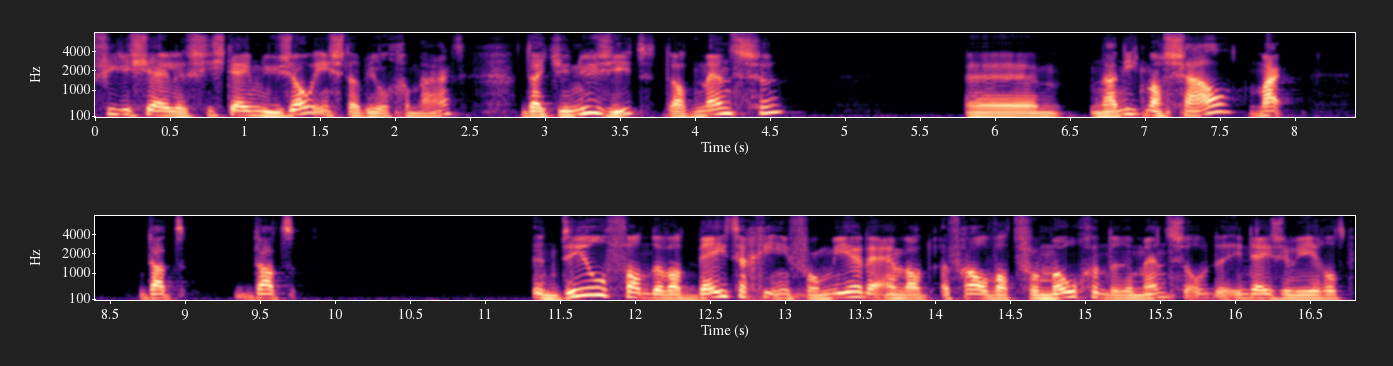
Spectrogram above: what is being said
financiële systeem nu zo instabiel gemaakt dat je nu ziet dat mensen, ehm, nou niet massaal, maar dat, dat een deel van de wat beter geïnformeerde en wat, vooral wat vermogendere mensen op de, in deze wereld,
